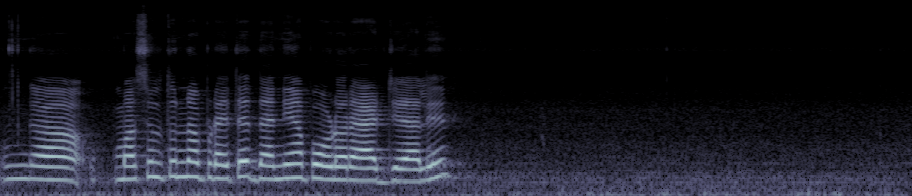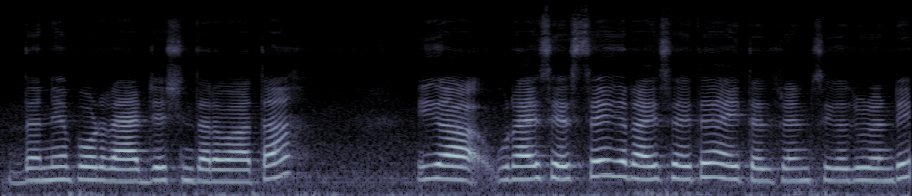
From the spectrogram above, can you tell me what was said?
ఇంకా మసులుతున్నప్పుడు అయితే ధనియా పౌడర్ యాడ్ చేయాలి. ధనియా పౌడర్ యాడ్ చేసిన తర్వాత ఇక రైస్ వేస్తే ఇక రైస్ అయితే అవుతుంది ఫ్రెండ్స్. ఇక చూడండి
